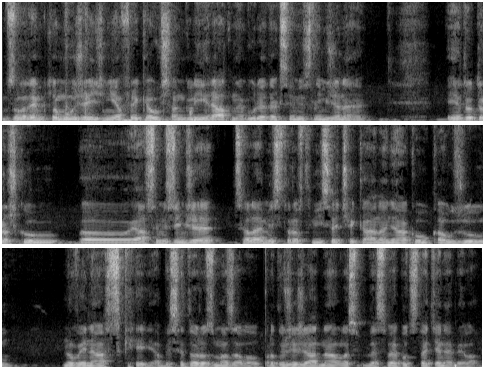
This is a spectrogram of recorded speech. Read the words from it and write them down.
Vzhledem k tomu, že Jižní Afrika už s Anglií hrát nebude, tak si myslím, že ne. Je to trošku, já si myslím, že celé mistrovství se čeká na nějakou kauzu novinářsky, aby se to rozmazalo, protože žádná ve své podstatě nebyla.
